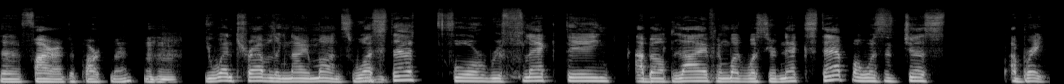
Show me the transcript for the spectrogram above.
the fire department. hmm You went traveling nine months. Was that for reflecting about life and what was your next step, or was it just a break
